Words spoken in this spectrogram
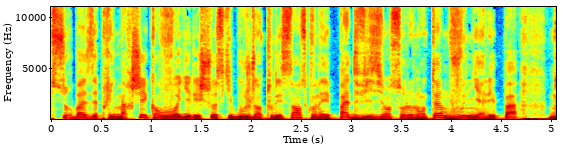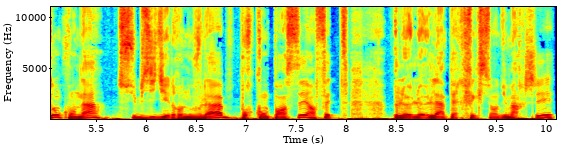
sur base des prix de marché. Quand vous voyez les choses qui bougent dans tous les sens, que vous n'avez pas de vision sur le long terme, vous n'y allez pas. Donc on a subsidié le renouvelable pour compenser en fait l'imperfection du marché.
